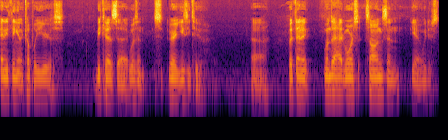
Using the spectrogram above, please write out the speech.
anything in a couple of years because uh, it wasn't very easy to. Uh, but then it, once I had more s- songs, and you know, we just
